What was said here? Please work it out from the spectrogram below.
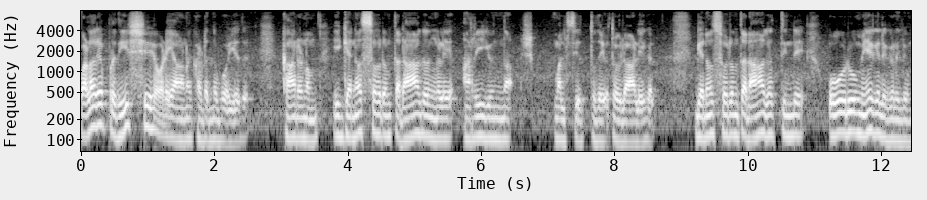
വളരെ പ്രതീക്ഷയോടെയാണ് കടന്നുപോയത്. കാരണം ഈ ഗനസ്വരം തടാകങ്ങളെ അറിയുന്ന മത്സ്യ തൊഴിലാളികൾ. ഗനസ്വരം തടാകത്തിന്റെ ഓരോ മേഖലകളിലും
